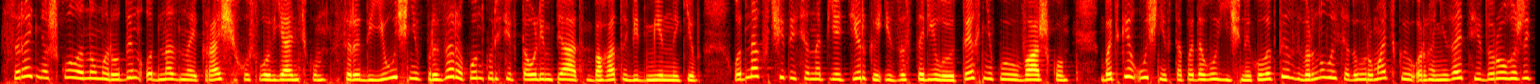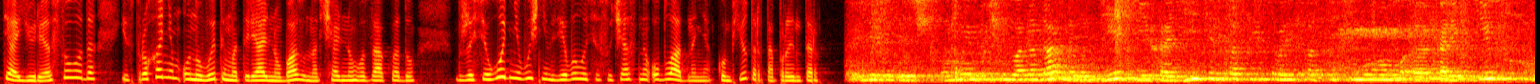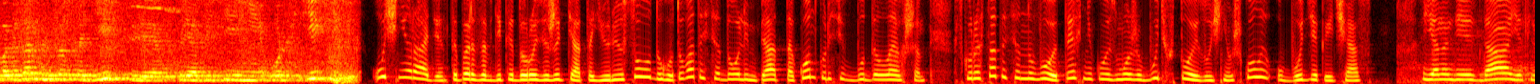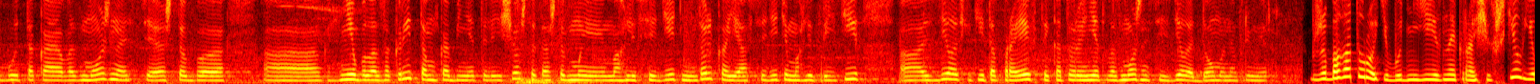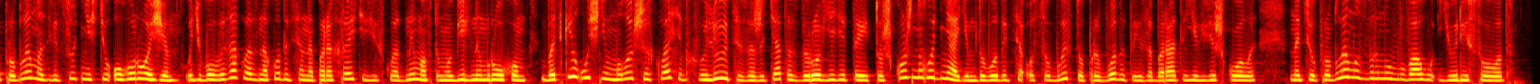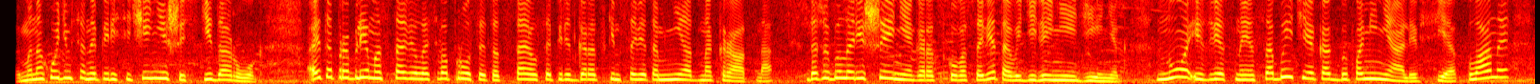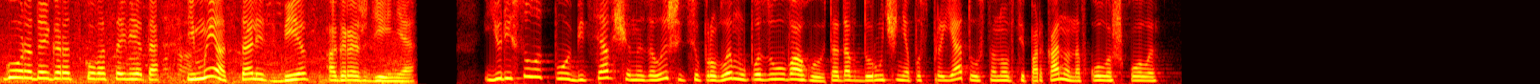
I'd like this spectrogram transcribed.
Середня школа номер один – одна з найкращих у Слов'янську. Серед її учнів – призери конкурсів та олімпіад, багато відмінників. Однак вчитися на п'ятірки із застарілою технікою важко. Батьки учнів та педагогічний колектив звернулися до громадської організації «Дорога життя» Юрія Солода із проханням оновити матеріальну базу навчального закладу. Вже сьогодні в учнів з'явилося сучасне обладнання – комп'ютер та принтер. Юрий Алексеевич, мы очень благодарны. Вот дети, их родители подписывались под письмом, э, коллектив. Благодарны за содействие в приобретении оргтехники. Учні раді. Тепер завдяки дорозі життя та Юрію Солоду готуватися до олімпіад та конкурсів буде легше. Скористатися новою технікою зможе будь-хто із учнів школи у будь-який час. Я надеюсь, да, если будет такая возможность, э, чтобы э, не было закрыт там кабинет или еще что-то, чтобы мы могли все дети, не только я, все дети могли прийти, э, сделать какие-то проекты, которые нет возможности сделать дома, например. Вже багато років в однієї з найкращих шкіл є проблема з відсутністю огорожі. Учбовий заклад знаходиться на перехресті зі складним автомобільним рухом. Батьки учнів молодших класів хвилюються за життя та здоров'я дітей, тож кожного дня їм доводиться особисто приводити і забирати їх зі школи. На цю проблему звернув увагу Юрій Солод. Мы находимся на пересечении шести дорог. Эта проблема ставилась, вопрос этот ставился перед городским советом неоднократно. Даже было решение городского совета о выделении денег. Но известные события как бы поменяли все планы города и городского совета, и мы остались без ограждения. Юрій Солод пообіцяв, що не залишить цю проблему поза увагою та дав доручення посприяти установці паркана навколо школи.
